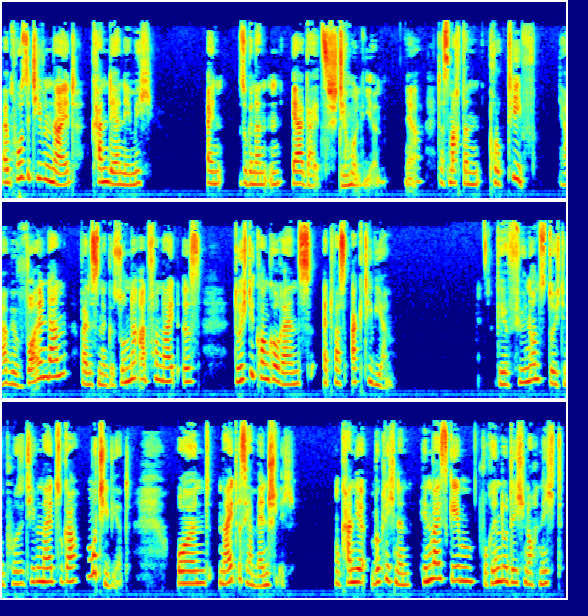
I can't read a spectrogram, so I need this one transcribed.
Beim positiven Neid kann der nämlich einen sogenannten Ehrgeiz stimulieren. Ja, das macht dann produktiv. Ja, wir wollen dann weil es eine gesunde Art von Neid ist, durch die Konkurrenz etwas aktivieren. Wir fühlen uns durch den positiven Neid sogar motiviert. Und Neid ist ja menschlich und kann dir wirklich einen Hinweis geben, worin du dich noch nicht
